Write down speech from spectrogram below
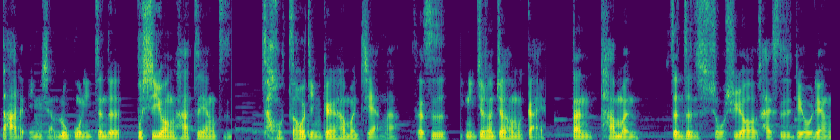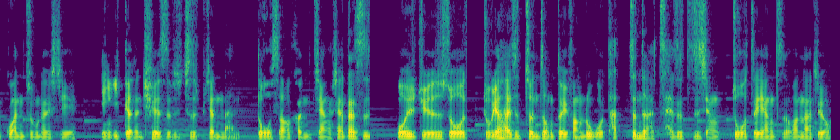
大的影响。如果你真的不希望他这样子，早早点跟他们讲啊。可是你就算叫他们改，但他们真正所需要还是流量关注那些。引一个人确实就是比较难，多少可能讲一下。但是我也觉得是说，主要还是尊重对方。如果他真的才是只想做这样子的话，那就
